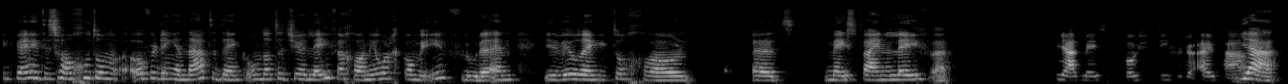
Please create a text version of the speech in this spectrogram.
ik weet niet, het is gewoon goed om over dingen na te denken, omdat het je leven gewoon heel erg kan beïnvloeden. En je wil denk ik toch gewoon het meest fijne leven. Ja, het meest positieve eruit halen. Ja,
